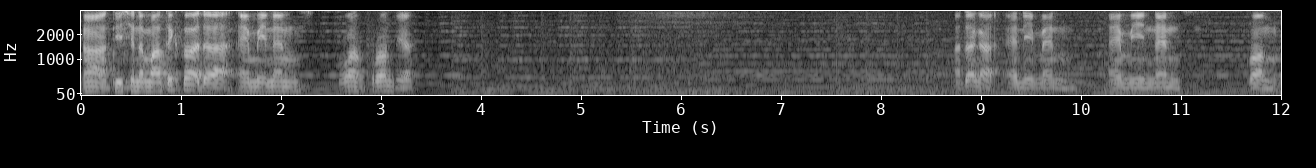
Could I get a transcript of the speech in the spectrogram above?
Nah, di sinematik tuh ada eminence front ya. Ada nggak eminence eminence front?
